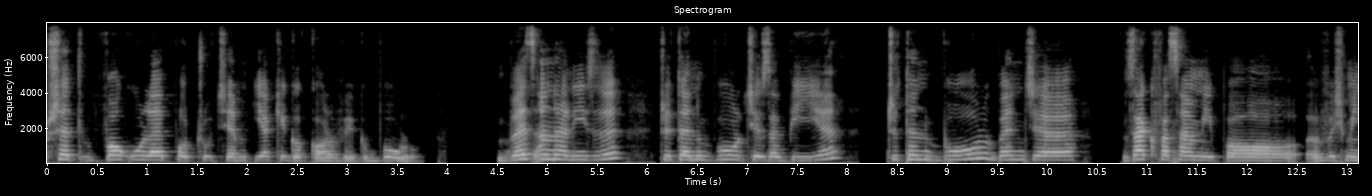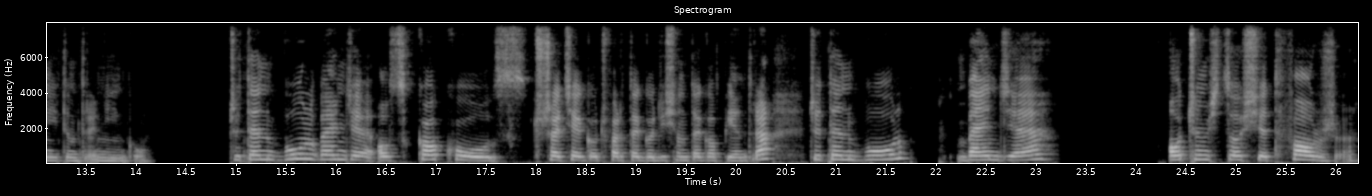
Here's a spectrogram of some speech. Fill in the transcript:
przed w ogóle poczuciem jakiegokolwiek bólu. Bez analizy, czy ten ból cię zabije, czy ten ból będzie zakwasami po wyśmienitym treningu. Czy ten ból będzie o skoku z trzeciego, czwartego, dziesiątego piętra, czy ten ból będzie o czymś, co się tworzy,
